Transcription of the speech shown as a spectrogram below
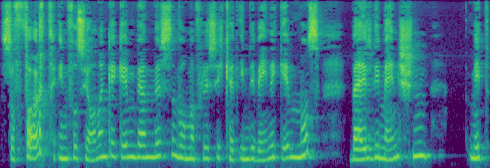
sofort Infusionen gegeben werden müssen, wo man Flüssigkeit in die Vene geben muss, weil die Menschen mit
